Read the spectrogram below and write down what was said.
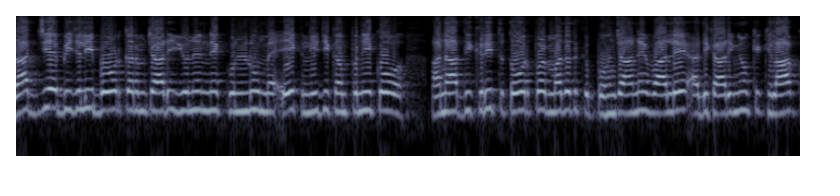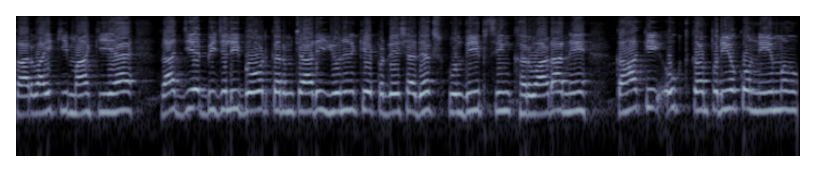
राज्य बिजली बोर्ड कर्मचारी यूनियन ने कुल्लू में एक निजी कंपनी को अनाधिकृत तौर पर मदद पहुँचाने वाले अधिकारियों के खिलाफ कार्रवाई की मांग की है। राज्य बिजली बोर्ड कर्मचारी यूनियन के प्रदेश अध्यक्ष कुलदीप सिंह खरवाड़ा ने कहा कि उक्त कंपनियों को नियमों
